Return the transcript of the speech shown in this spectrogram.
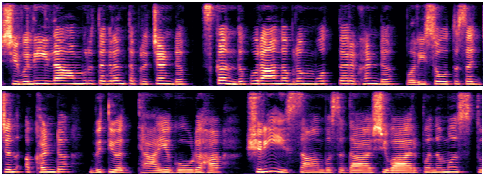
शिवलीला अमृत ग्रंथ प्रचंड स्कंद पुराण ब्रह्मोत्तर खंड परिसोत सज्जन अखंड द्वितीयोध्याय गोड हा श्री सांब सदा शिवार्पणमस्तू.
